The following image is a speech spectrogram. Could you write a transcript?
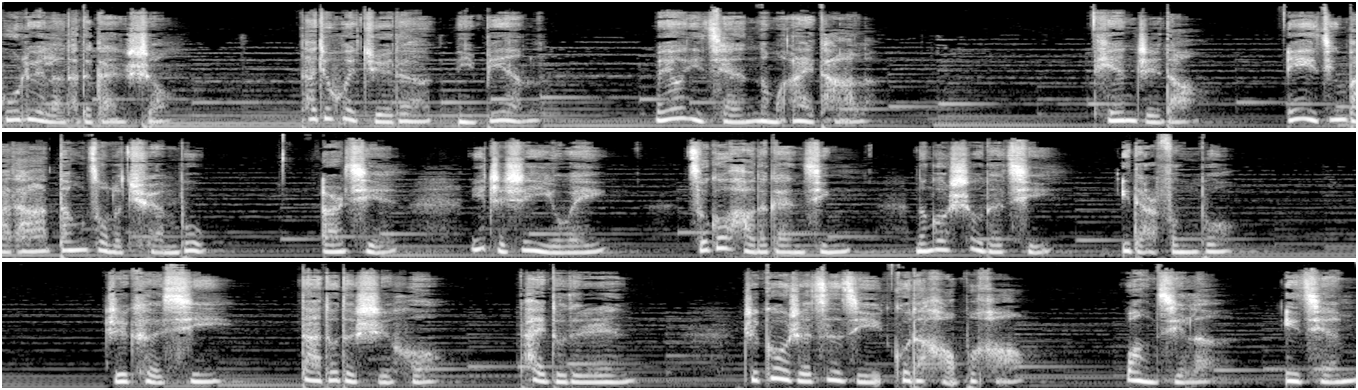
忽略了他的感受，他就会觉得你变了。没有以前那么爱他了。天知道，你已经把他当做了全部，而且，你只是以为，足够好的感情能够受得起一点风波。只可惜，大多的时候，太多的人，只顾着自己过得好不好，忘记了以前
